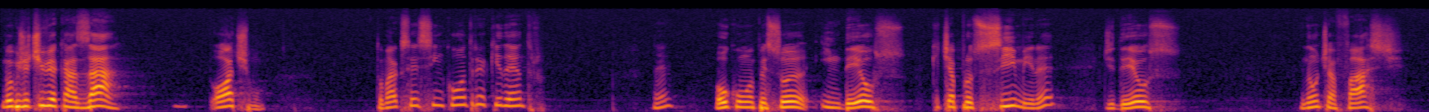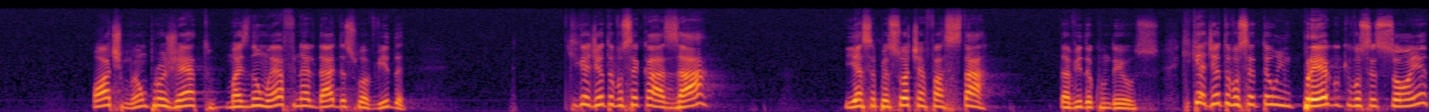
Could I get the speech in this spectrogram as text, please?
Meu objetivo é casar? Ótimo. Tomara que você se encontre aqui dentro. Né? Ou com uma pessoa em Deus, que te aproxime né, de Deus, não te afaste. Ótimo, é um projeto, mas não é a finalidade da sua vida. O que, que adianta você casar e essa pessoa te afastar? Da vida com Deus? O que, que adianta você ter um emprego que você sonha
